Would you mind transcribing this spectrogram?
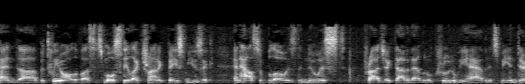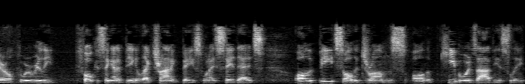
And uh, between all of us, it's mostly electronic-based music. And House of Blow is the newest project out of that little crew that we have, and it's me and Daryl. We're really focusing on it being electronic based. When I say that, it's all the beats, all the drums, all the keyboards, obviously,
